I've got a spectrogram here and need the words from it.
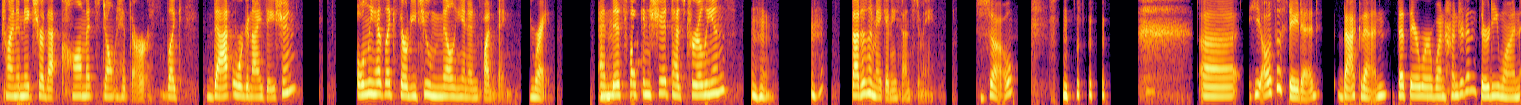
trying to make sure that comets don't hit the earth. Like that organization only has like 32 million in funding. Right. And Mhm. this fucking shit has trillions. Mhm. That doesn't make any sense to me. So, uh, he also stated back then that there were 131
